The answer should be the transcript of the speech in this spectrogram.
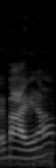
บ๊ายบายพี่น้อง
